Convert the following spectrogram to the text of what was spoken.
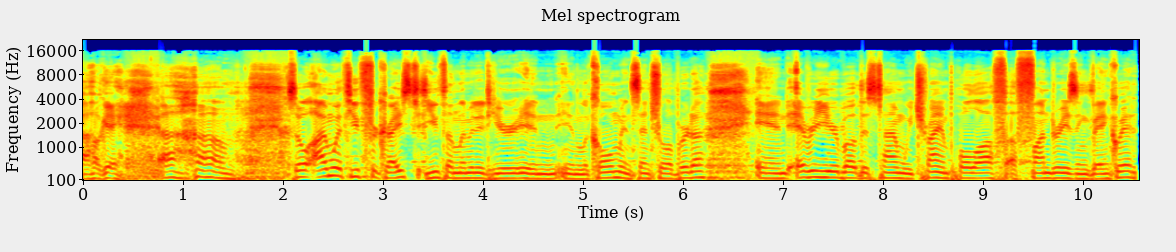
Uh, Okay. Um, so I'm with Youth for Christ, Youth Unlimited here in, in Lacombe in central Alberta. And every year about this time, we try and pull off a fundraising banquet.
